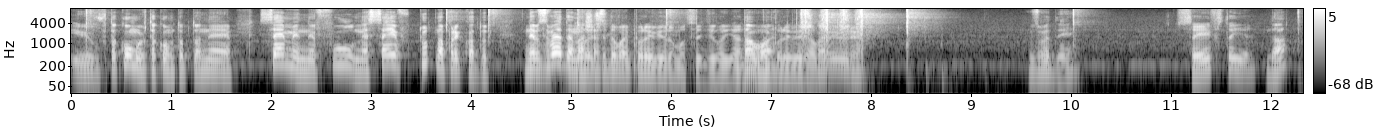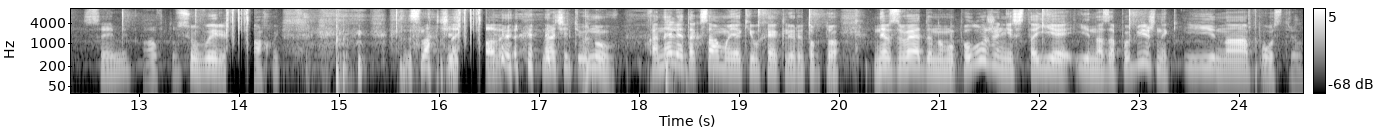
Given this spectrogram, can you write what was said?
і в такому і в такому. Тобто не семі, не фул, не сейф. Тут, наприклад, от не взведена. До речі, щас- давай перевіримо це діло, я Давай. не перевіряв. Перевірю. Зведи. Сейф стає, Да? семі, авто. Все, виріш нахуй. Значить, значить, ну, Ханелі так само, як і в Хеклері. Тобто не в зведеному положенні стає і на запобіжник, і на постріл.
